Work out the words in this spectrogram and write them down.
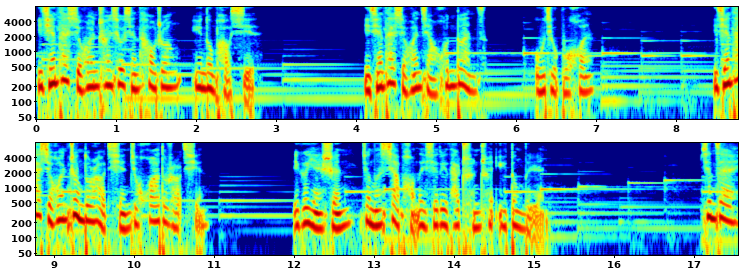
以前他喜欢穿休闲套装、运动跑鞋。以前他喜欢讲荤段子，无酒不欢。以前他喜欢挣多少钱就花多少钱，一个眼神就能吓跑那些对他蠢蠢欲动的人。现在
